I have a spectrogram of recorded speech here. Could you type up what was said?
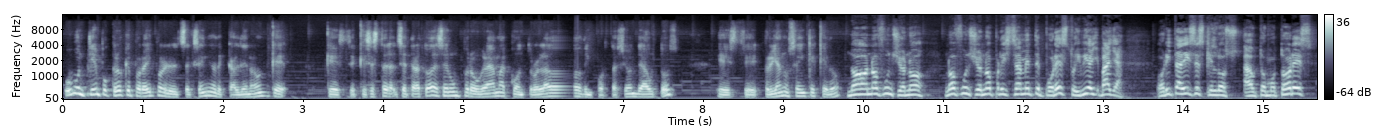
Hubo un tiempo, creo que por ahí por el sexenio de Calderón, que, que, este, que se, se trató de hacer un programa controlado de importación de autos, este, pero ya no sé en qué quedó. No, no funcionó, no funcionó precisamente por esto. Y vaya, ahorita dices que los automotores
